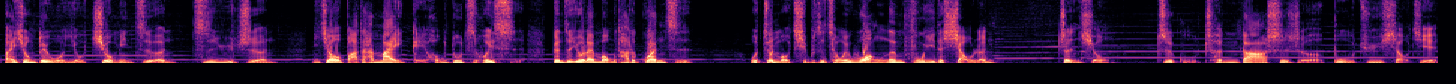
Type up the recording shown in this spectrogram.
白兄对我有救命之恩、知遇之恩，你叫我把他卖给洪都指挥使，跟着又来谋他的官职。”我郑某岂不是成为忘恩负义的小人？郑兄，自古成大事者不拘小节。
